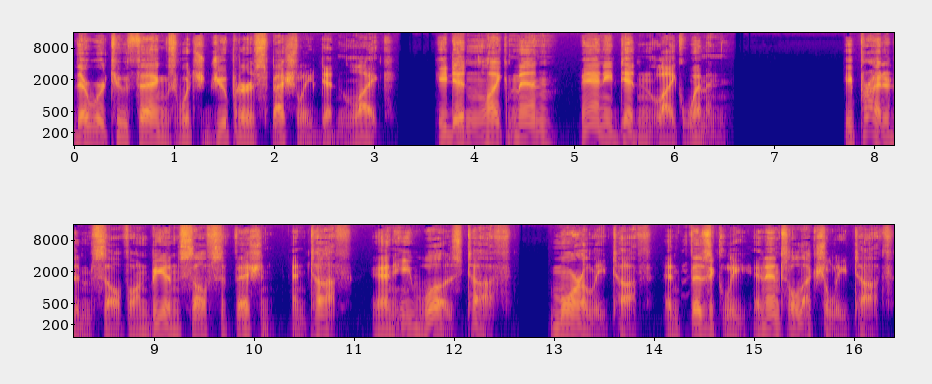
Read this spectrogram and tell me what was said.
There were two things which Jupiter especially didn't like. He didn't like men, and he didn't like women. He prided himself on being self sufficient and tough, and he was tough. Morally tough, and physically and intellectually tough.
